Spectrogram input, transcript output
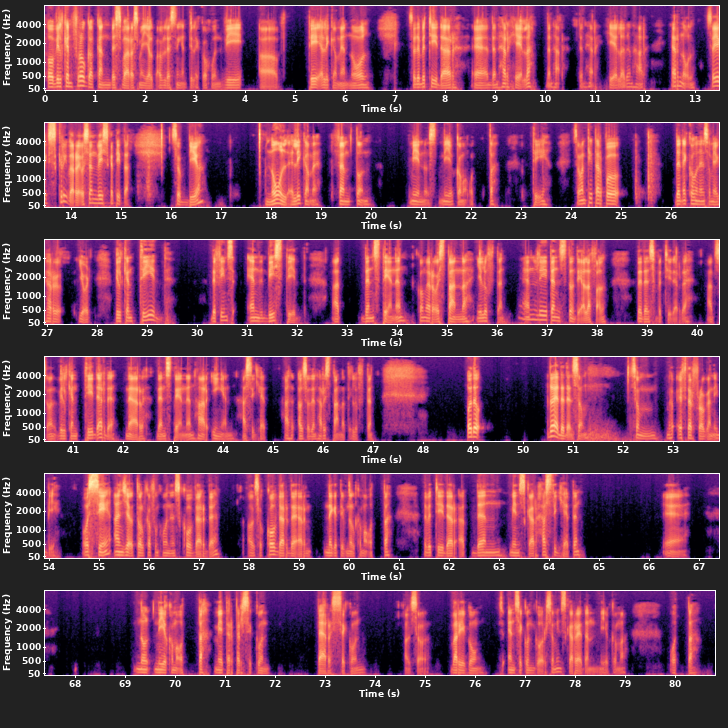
Och vilken fråga kan besvaras med hjälp av lösningen till ekvation v av t är lika med 0. Så det betyder eh, den här hela, den här den här, hela den här är 0. Så jag skriver det och sen vi ska titta. Så B 0 är lika med 15 minus 9,8 t. Så man tittar på den ekvationen som jag har gjort. Vilken tid det finns en viss tid att den stenen kommer att stanna i luften. En liten stund i alla fall. Det är det som betyder det. Alltså vilken tid är det när den stenen har ingen hastighet. Alltså den har stannat i luften. Och då, då är det den som, som efterfrågan i B. Och C ange och tolka funktionens k-värde. Alltså k-värde är negativ 0,8. Det betyder att den minskar hastigheten eh, 9,8 meter per sekund per sekund. Alltså varje gång en sekund går så minskar redan 9,8.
